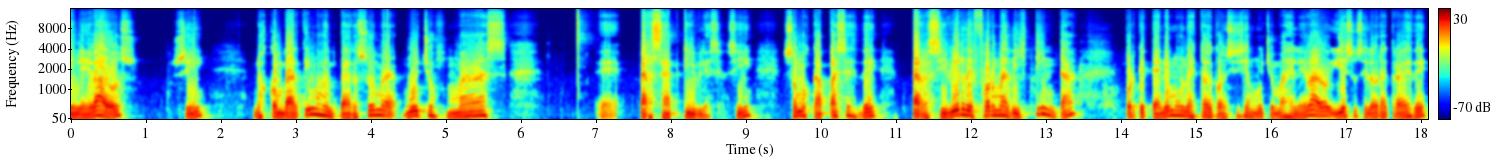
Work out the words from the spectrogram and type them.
elevados, ¿sí? nos convertimos en personas mucho más eh, perceptibles. ¿sí? Somos capaces de percibir de forma distinta porque tenemos un estado de conciencia mucho más elevado y eso se logra a través de,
